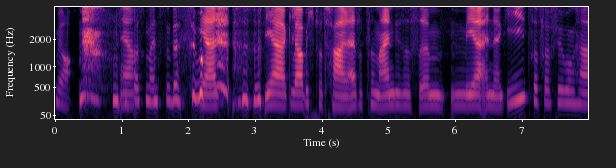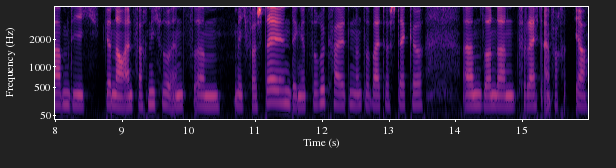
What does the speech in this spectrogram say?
Ja. ja. Was meinst du dazu? Ja, ja glaube ich total. Also zum einen dieses ähm, mehr Energie zur Verfügung haben, die ich genau einfach nicht so ins ähm, mich verstellen, Dinge zurückhalten und so weiter stecke, ähm, sondern vielleicht einfach ja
